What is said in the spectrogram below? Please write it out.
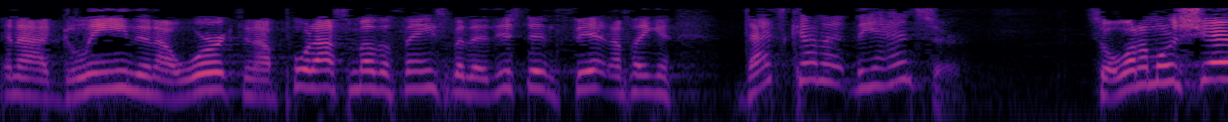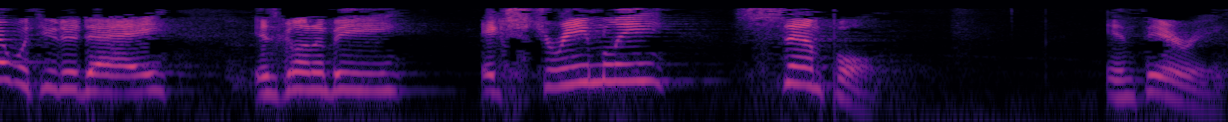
And I gleaned and I worked and I pulled out some other things, but it just didn't fit. And I'm thinking, that's kind of the answer. So, what I'm going to share with you today is going to be extremely simple in theory.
